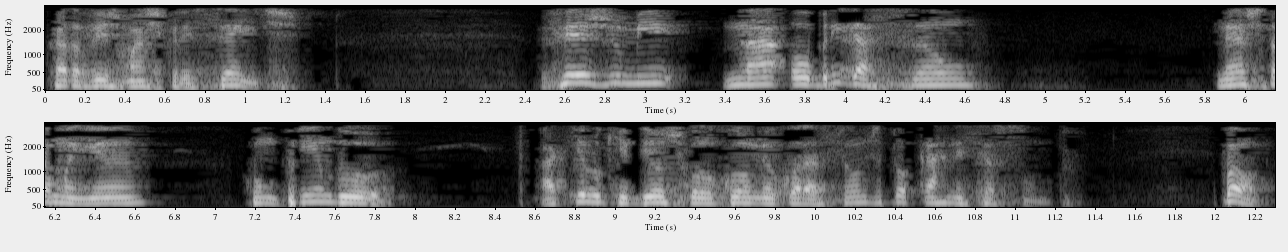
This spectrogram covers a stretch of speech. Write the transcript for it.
cada vez mais crescente, vejo-me na obrigação, nesta manhã, cumprindo aquilo que Deus colocou no meu coração, de tocar nesse assunto. Bom,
